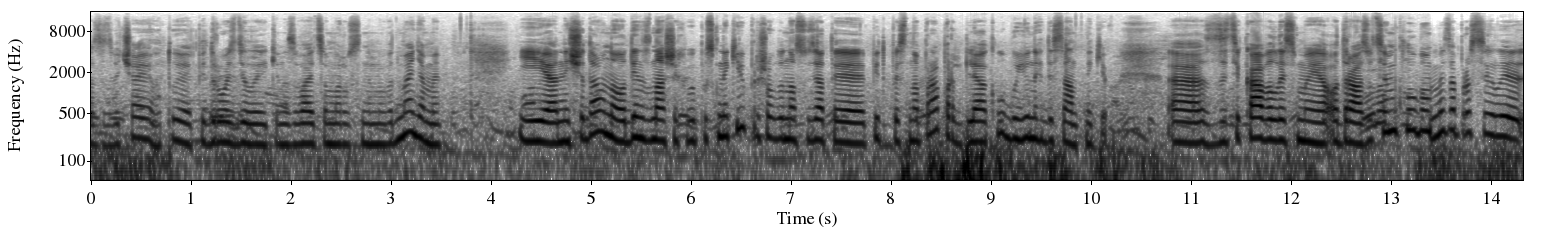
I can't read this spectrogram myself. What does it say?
зазвичай готує підрозділи, які називаються марусиними ведмедями. І нещодавно один з наших випускників прийшов до нас взяти підпис на прапор для клубу юних десантників. Е, Зацікавились ми одразу цим клубом. Ми запросили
